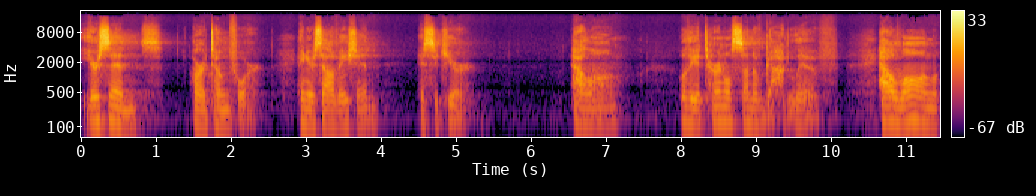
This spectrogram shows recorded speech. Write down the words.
your sins are atoned for and your salvation is secure. How long will the eternal Son of God live? How long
